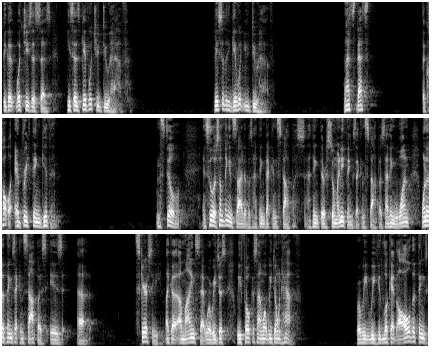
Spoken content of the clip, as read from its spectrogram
Because what Jesus says, He says, give what you do have. Basically, give what you do have. And that's, that's the call, everything given. And still, and so there's something inside of us, I think, that can stop us. I think there's so many things that can stop us. I think one, one of the things that can stop us is uh, scarcity, like a, a mindset where we just, we focus on what we don't have. Where we, we look at all the things,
